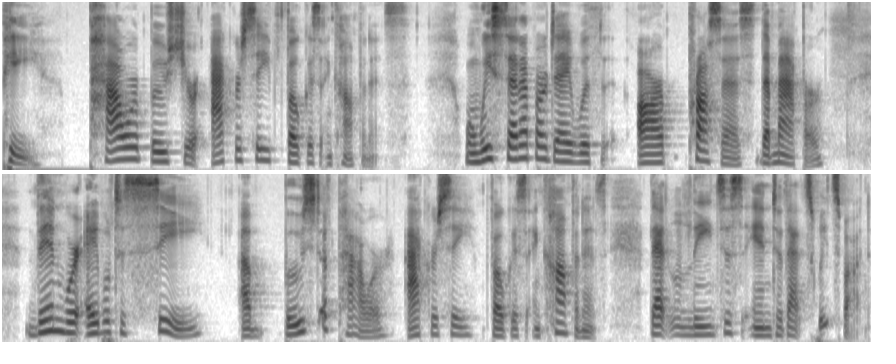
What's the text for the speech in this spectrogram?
P, power boosts your accuracy, focus, and confidence. When we set up our day with our process, the mapper, then we're able to see a boost of power, accuracy, focus, and confidence that leads us into that sweet spot.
